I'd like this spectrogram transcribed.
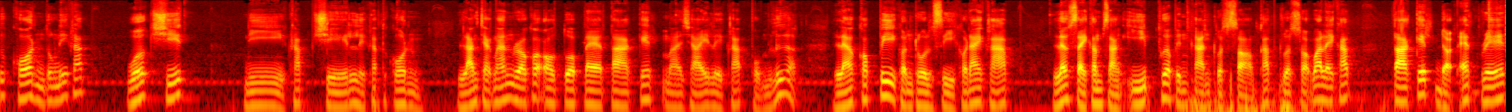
ทุกคนตรงนี้ครับ Worksheet นี่ครับ change เลยครับทุกคน หลังจากนั้นเราก็เอาตัวแปร target มาใช้เลยครับ ผมเลือก แล้ว copy control C เขาได้ครับ แล้วใส่คำสั่ง if เพื่อเป็นการตรวจสอบครับ ตรวจสอบว่าอะไรครับ target address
